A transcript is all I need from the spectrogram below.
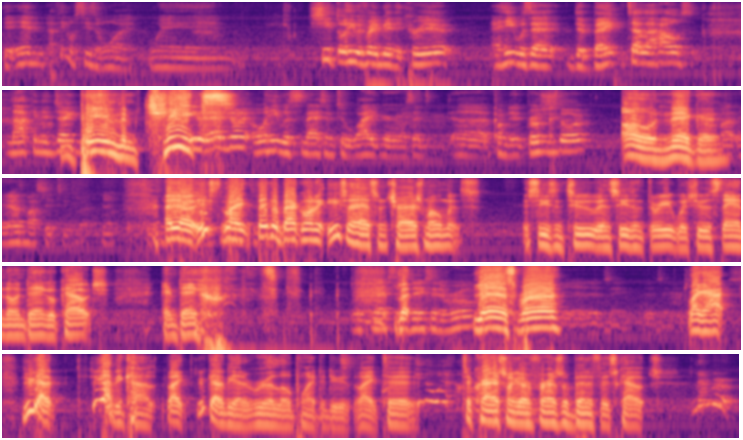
the end. I think it was season one when she thought he was ready to be at the crib, and he was at the bank teller house knocking the jank. Beating them Either that joint, or when he was smashing two white girls at, uh, from the grocery store. Oh nigga. that was my shit too, bro. Hey yo, East, like thinking back on it, Issa had some trash moments in season two and season three when she was standing on Daniel couch, and Daniel. Was smashing Like- Jinx in the room. yes, bruh. Yeah, that jank, that jank. Like I, you got you gotta be kind of like you gotta be at a real low point to do like to You know what? To crash on your friends with benefits couch. Remember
